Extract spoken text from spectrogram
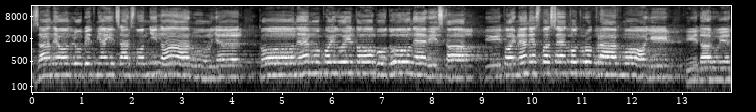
за не он любить м'я і царство мені дарує. Конему пойду і то буду невіста, і той мене спасе, тот враг враг моїх, і дарує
